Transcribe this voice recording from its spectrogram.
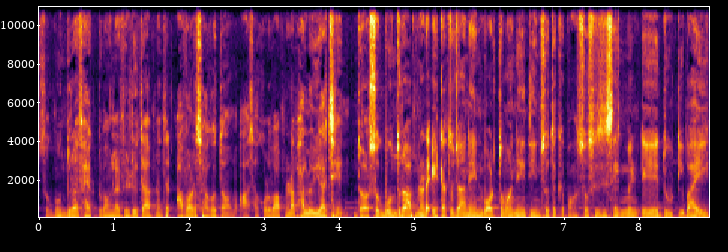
দর্শক বন্ধুরা ফ্যাক্টু বাংলার ভিডিওতে আপনাদের আবারও স্বাগতম। আশা করব আপনারা ভালোই আছেন। দর্শক বন্ধুরা, আপনারা এটা তো জানেন, বর্তমানে তিনশো থেকে পাঁচশো সিসি সেগমেন্টে দুটি বাইক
